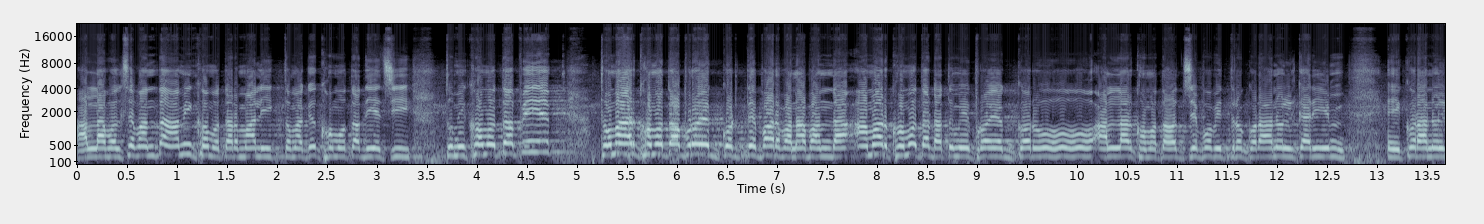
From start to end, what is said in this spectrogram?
আল্লাহ বলছে, বান্দা, আমি ক্ষমতার মালিক, তোমাকে ক্ষমতা দিয়েছি। তুমি ক্ষমতা পেয়ে তোমার ক্ষমতা প্রয়োগ করতে পারবা না বান্দা। আমার ক্ষমতাটা তুমি প্রয়োগ করো। আল্লাহর ক্ষমতা হচ্ছে পবিত্র কোরআনুল কারিম। এই কোরআনুল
